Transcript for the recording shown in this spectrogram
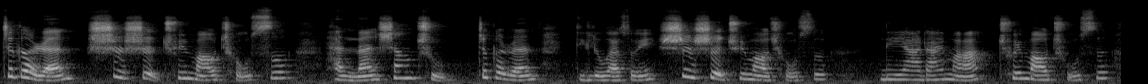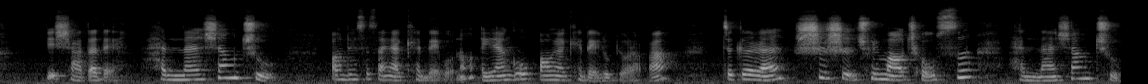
这个人事事吹毛求疵，很难相处。这个人ဒီလိုอ่ะဆိုရင်事事吹毛求疵နေရာတိုင်းမှာ吹毛求疵ပြစ်ရှာတတ်တယ်很难相处 ပေါင်းတင်ဆက်ဆံရခက်တယ်ပေါ့နော်အရန်ကိုပေါင်းရခက်တယ်လို့ပြောတာပါ这个人事事吹毛求疵，很难相处。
